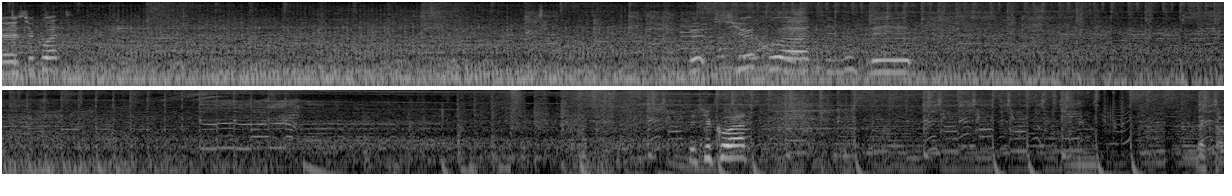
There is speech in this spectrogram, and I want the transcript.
Euh, Monsieur Quat Monsieur Quat, s'il vous plaît Monsieur Quat D'accord.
